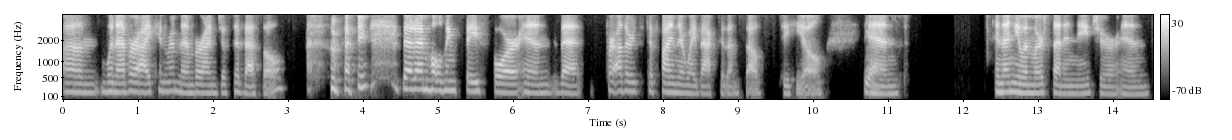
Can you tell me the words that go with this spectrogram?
um whenever i can remember i'm just a vessel right that i'm holding space for and that for others to find their way back to themselves to heal yes. and and then you immerse that in nature and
